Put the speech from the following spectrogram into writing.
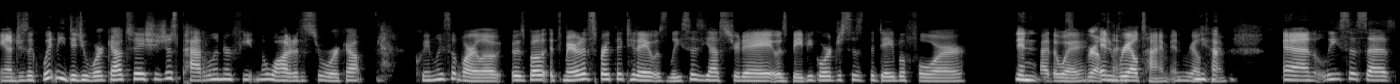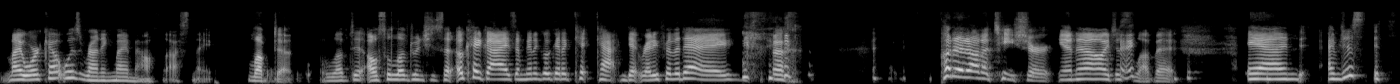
Angie's like, Whitney, did you work out today? She's just paddling her feet in the water. This is her workout. Queen Lisa Barlow. It was both. It's Meredith's birthday today. It was Lisa's yesterday. It was Baby Gorgeous's the day before. in By the way, real in time. real time. In real Yeah. time. And Lisa says, my workout was running my mouth last night. loved it. Loved it. Also loved when she said, "Okay, guys, I'm gonna go get a Kit Kat and get ready for the day." Put it on a T-shirt. You know, I just love it. And I'm just it's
